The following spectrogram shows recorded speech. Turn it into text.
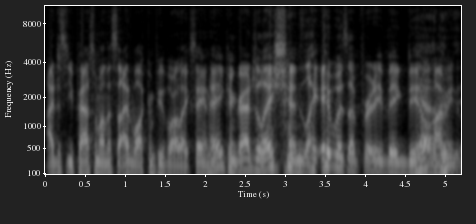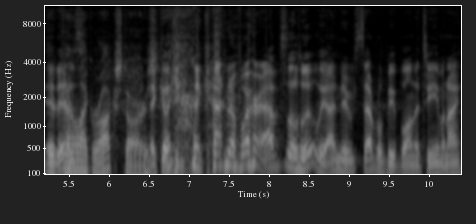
I just, you pass them on the sidewalk and people are like saying, hey, congratulations. Like it was a pretty big deal. Yeah, I mean, it is. kind of like rock stars. They, they, they kind of were. Absolutely. I knew several people on the team and I,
